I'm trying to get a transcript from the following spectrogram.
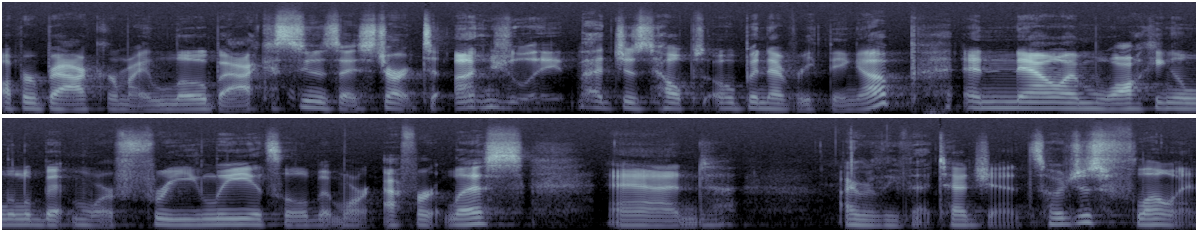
upper back or my low back, as soon as I start to undulate, that just helps open everything up. And now I'm walking a little bit more freely, it's a little bit more effortless, and I relieve that tension. So it's just flowing.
